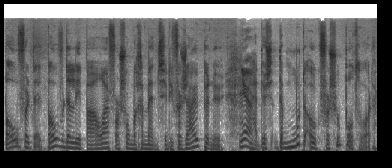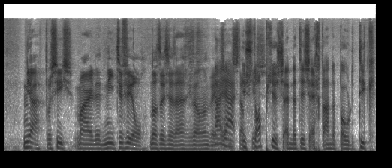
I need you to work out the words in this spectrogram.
boven de, boven de lippen al hè, voor sommige mensen die verzuipen nu. Ja. ja dus dat moet ook versoepeld worden. Ja, precies. Maar niet te veel. Dat is het eigenlijk dan een beetje. Nou ja, in stapjes. in stapjes. En het is echt aan de politiek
